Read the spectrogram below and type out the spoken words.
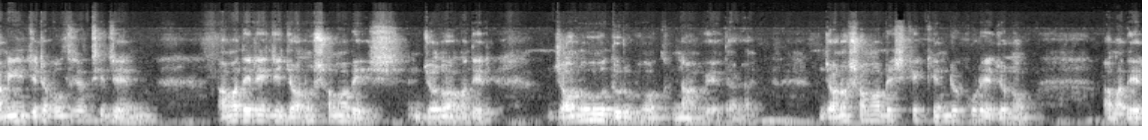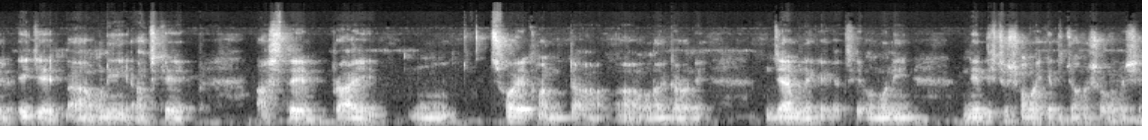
আমি যেটা বলতে চাচ্ছি যে আমাদের এই যে জনসমাবেশ যেন আমাদের জন দুর্ভোগ না হয়ে দাঁড়ায় জনসমাবেশকে কেন্দ্র করে যেন আমাদের এই যে উনি আজকে আসতে প্রায় ছয় ঘণ্টা ওনার কারণে জ্যাম লেগে গেছে এবং উনি নির্দিষ্ট সময় কিন্তু জনসমাবেশে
